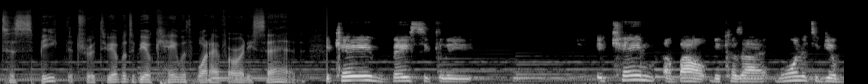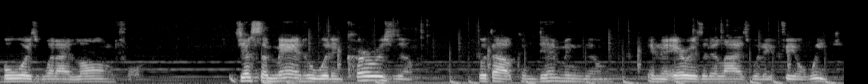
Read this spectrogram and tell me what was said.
to speak the truth, to be able to be okay with what I've already said. It came basically, it came about because I wanted to give boys what I longed for. Just a man who would encourage them without condemning them in the areas of their lives where they feel weak.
